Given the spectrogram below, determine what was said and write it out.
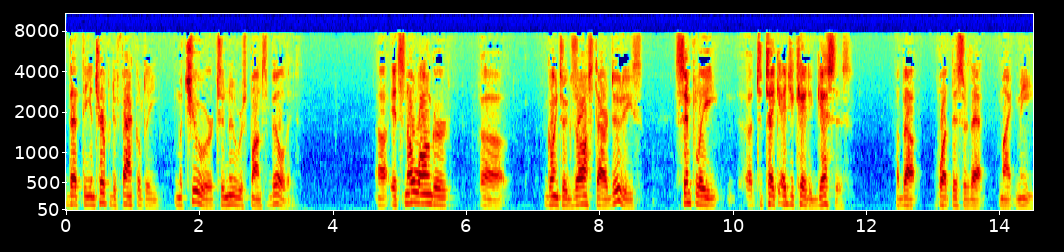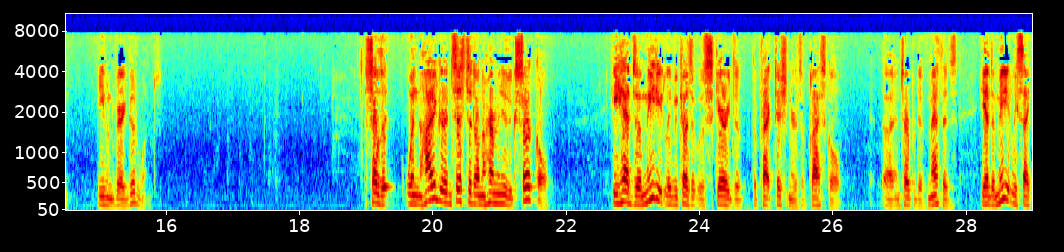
that the interpretive faculty mature to new responsibilities. Uh, it's no longer uh, going to exhaust our duties simply uh, to take educated guesses about what this or that might mean, even very good ones. So that when Heidegger insisted on the hermeneutic circle, he had to immediately, because it was scary to the practitioners of classical uh, interpretive methods, he had to immediately say,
